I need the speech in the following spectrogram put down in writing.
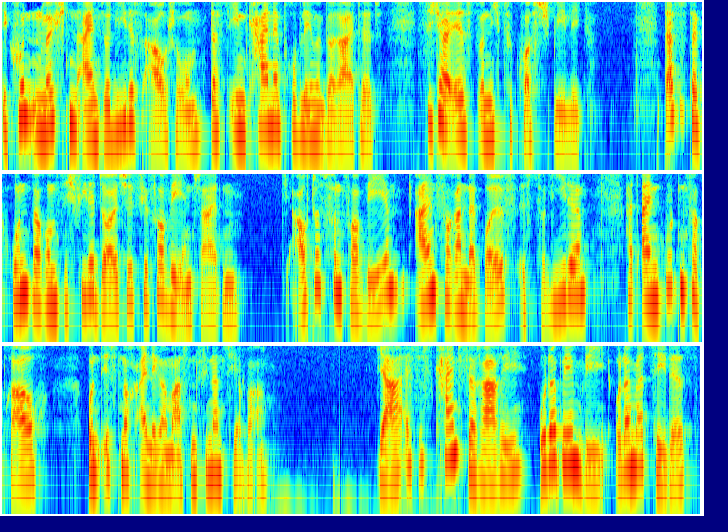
Die Kunden möchten ein solides Auto, das ihnen keine Probleme bereitet, sicher ist und nicht zu kostspielig. Das ist der Grund, warum sich viele Deutsche für VW entscheiden. Die Autos von VW, allen voran der Golf, ist solide, hat einen guten Verbrauch und ist noch einigermaßen finanzierbar. Ja, es ist kein Ferrari oder BMW oder Mercedes,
